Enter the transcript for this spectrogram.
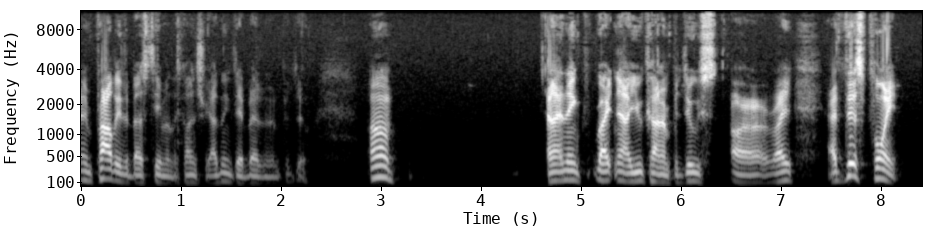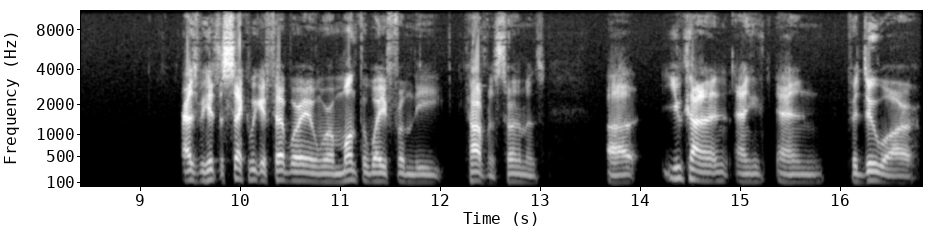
and probably the best team in the country. I think they're better than Purdue. Um, and I think right now UConn and Purdue are right at this point. As we hit the second week of February and we're a month away from the conference tournaments, uh, UConn and, and, and Purdue are.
